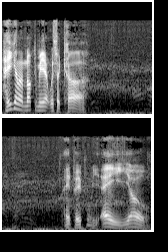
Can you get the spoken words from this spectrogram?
How you gonna knock me out with a car? Eight people. Hey, yo.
